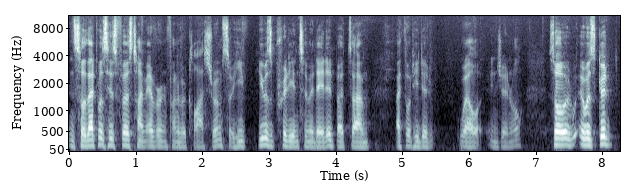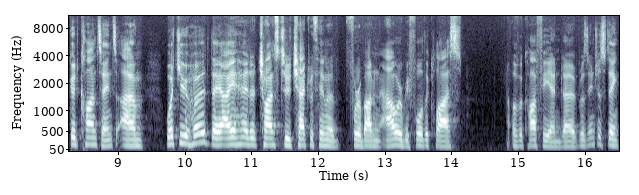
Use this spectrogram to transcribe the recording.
and so that was his first time ever in front of a classroom. So he, he was pretty intimidated, but um, I thought he did well in general. So it was good, good content. Um, what you heard there, I had a chance to chat with him uh, for about an hour before the class over coffee, and uh, it was interesting.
